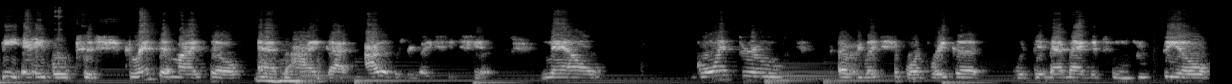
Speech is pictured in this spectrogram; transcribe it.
be able to strengthen myself mm-hmm. as I got out of the relationship. Now, going through a relationship or a breakup within that magnitude, you feel,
